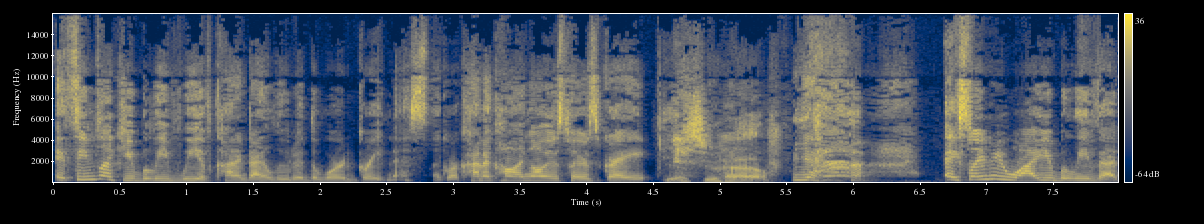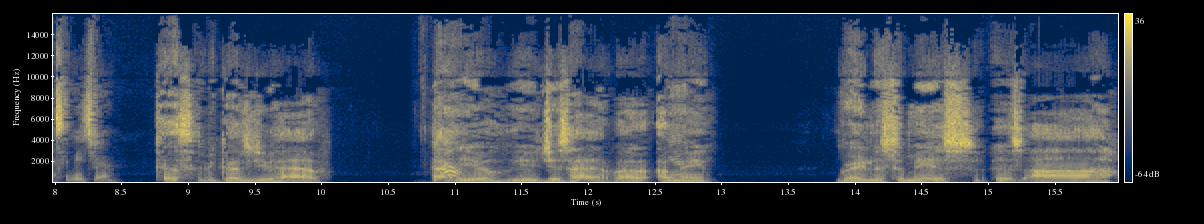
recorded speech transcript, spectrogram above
it seems like you believe we have kind of diluted the word greatness. Like we're kind of calling all these players great. Yes, you have. Yeah. Explain to me why you believe that to be true. Because because you have. Not How? you. You just have. I, I Yeah. mean, greatness to me is is ah,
